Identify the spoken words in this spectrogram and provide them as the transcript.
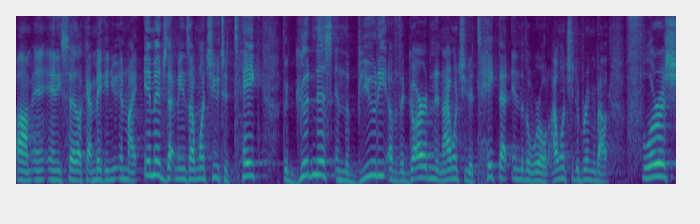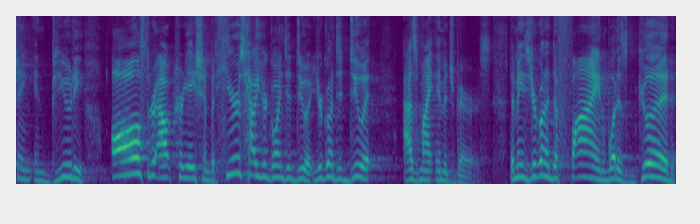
um, and, and He said, "Okay, I'm making you in my image. That means I want you to take the goodness and the beauty of the garden, and I want you to take that into the world. I want you to bring about flourishing and beauty all throughout creation. But here's how you're going to do it. You're going to do it." As my image bearers. That means you're going to define what is good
